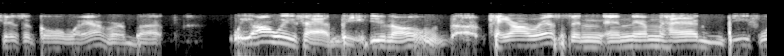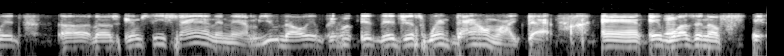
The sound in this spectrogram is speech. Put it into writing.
physical or whatever, but we always had beef. You know, uh, KRS and and them had beef with uh the MC Shan and them. You know, it it, it it just went down like that, and it yeah. wasn't a it,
